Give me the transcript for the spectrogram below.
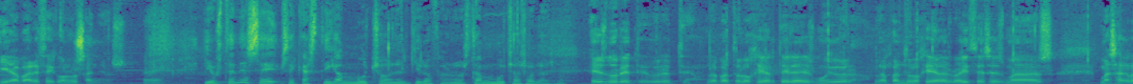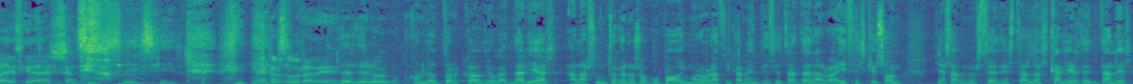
y aparece con los años. ¿eh? Y ustedes se, se castigan mucho en el quirófano, ¿no? Están muchas horas, ¿no? Es durete, durete. La patología arterial es muy dura. La patología de las varices es más, más agradecida en ese sentido. Sí, sí. Menos dura de... Desde luego. Con el doctor Claudio Gandarias, al asunto que nos ocupa hoy monográficamente. Se trata de las varices, que son, ya saben ustedes, tras las caries dentales,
